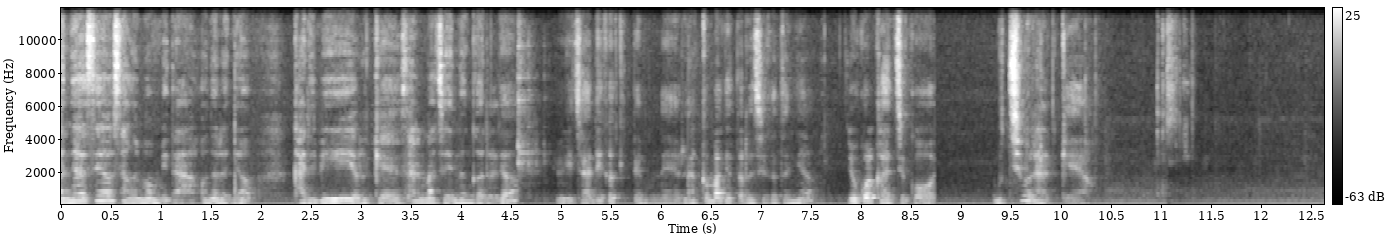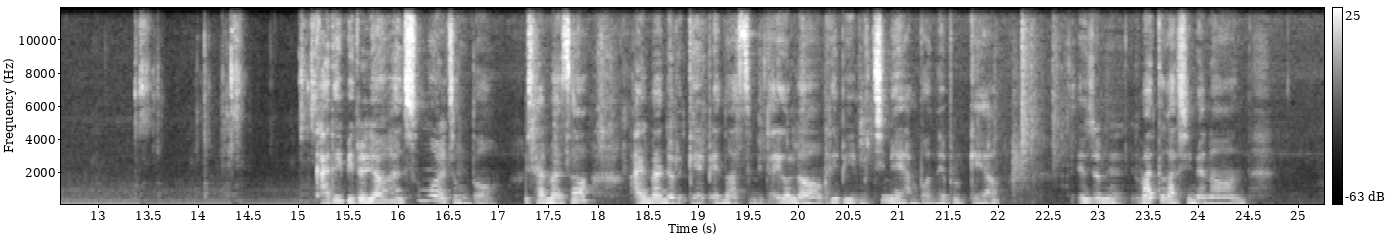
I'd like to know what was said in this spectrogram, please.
안녕하세요 상의모입니다. 오늘은요 가리비 이렇게 삶아져 있는 거를요 여기 잘 익었기 때문에 깔끔하게 떨어지거든요. 요걸 가지고 무침을 할게요. 가리비를요 한 20알 정도 삶아서 알만 이렇게 빼놓았습니다. 이걸로 가리비 무침에 한번 해볼게요. 요즘 마트 가시면은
